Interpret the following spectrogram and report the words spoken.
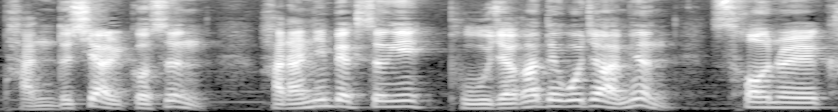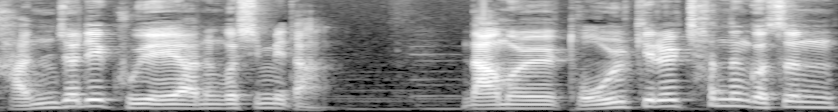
반드시 알 것은 하나님 백성이 부자가 되고자 하면 선을 간절히 구해야 하는 것입니다. 남을 도울 길을 찾는 것은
